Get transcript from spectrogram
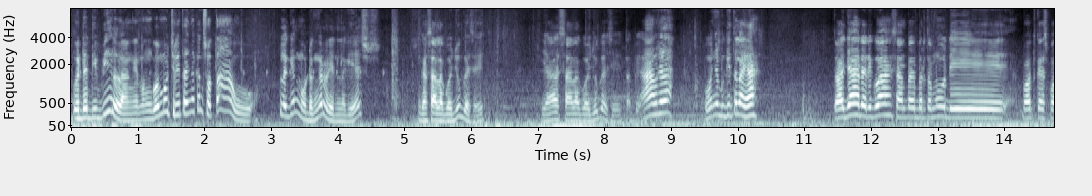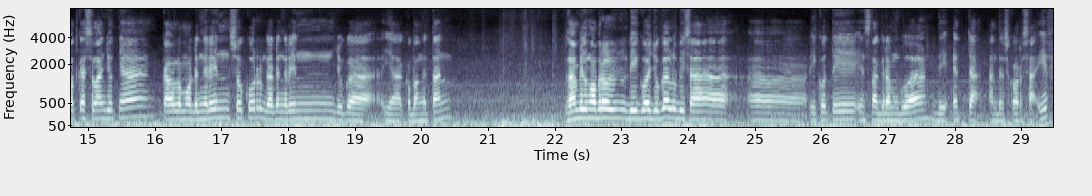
udah dibilang emang gue mau ceritanya kan so tau. Lagian mau dengerin lagi ya. Nggak salah gue juga sih ya salah gue juga sih tapi ah udahlah. Pokoknya begitulah ya. Itu aja dari gua. Sampai bertemu di podcast podcast selanjutnya. Kalau mau dengerin syukur. Nggak dengerin juga ya kebangetan. Sambil ngobrol di gua juga lu bisa uh, ikuti Instagram gua di @ca underscore saif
